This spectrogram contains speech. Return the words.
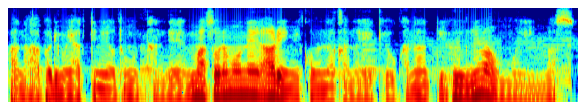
あの、アプリもやってみようと思ったんで、まあ、それもね、ある意味コロナ禍の影響かなっていうふうには思います。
